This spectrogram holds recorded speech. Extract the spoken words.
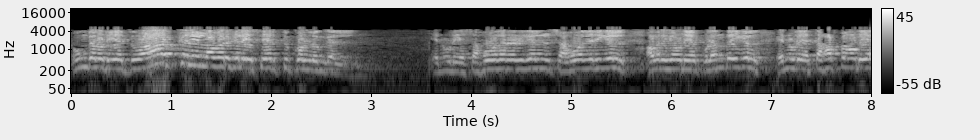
உங்களுடைய துவாக்களில் அவர்களை சேர்த்துக் கொள்ளுங்கள். என்னுடைய சகோதரர்கள் சகோதரிகள் அவர்களுடைய குழந்தைகள் என்னுடைய தகப்பனுடைய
